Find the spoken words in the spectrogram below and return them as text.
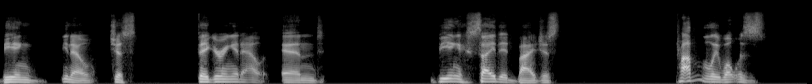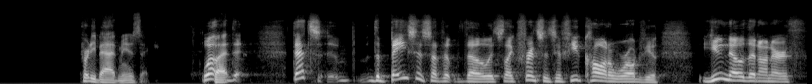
being, you know, just figuring it out and being excited by just probably what was pretty bad music. Well, but, th- that's the basis of it, though. It's like, for instance, if you call it a worldview, you know that on Earth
